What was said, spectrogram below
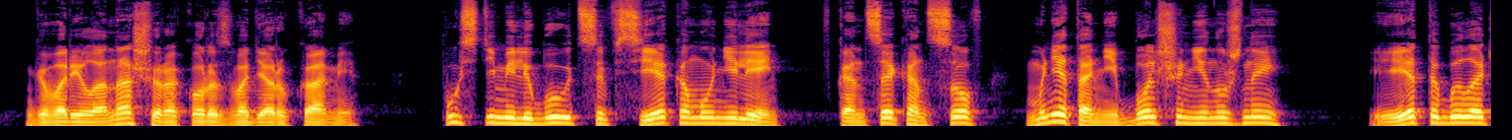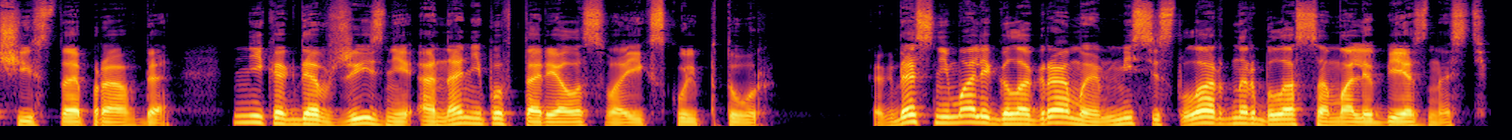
— говорила она, широко разводя руками. «Пусть ими любуются все, кому не лень. В конце концов, мне-то они больше не нужны». И это была чистая правда. Никогда в жизни она не повторяла своих скульптур. Когда снимали голограммы, миссис Ларднер была сама любезность.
